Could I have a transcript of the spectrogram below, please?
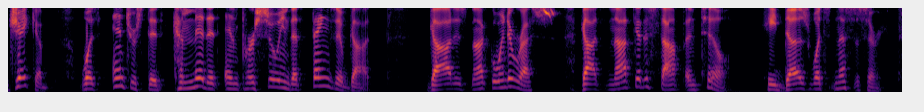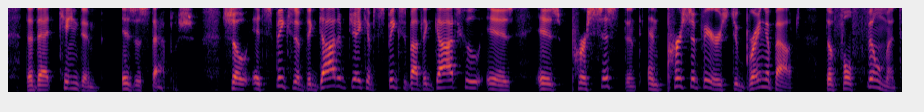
Jacob was interested, committed in pursuing the things of God. God is not going to rest. God's not going to stop until he does what's necessary that that kingdom is established. So it speaks of the God of Jacob speaks about the God who is is persistent and perseveres to bring about the fulfillment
